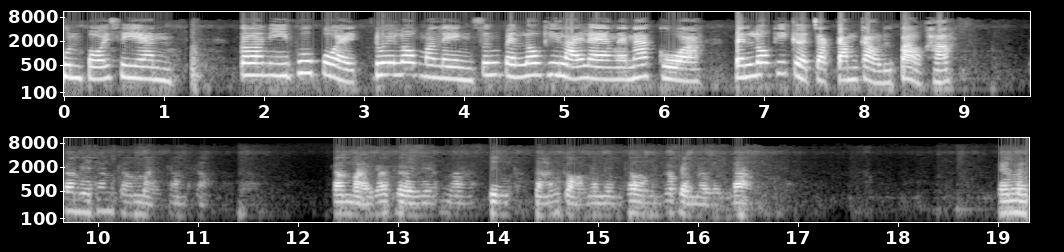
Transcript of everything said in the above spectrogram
คุณโป้ยเซียน กรณีผู้ป่วยด้วยโรคมะเร็ง ซึ่งเป็นโรคที่ร้ายแรงและน่ากลัว เป็นโรคที่เกิดจากกรรมเก่าหรือเปล่าคะ ก็มีทั้งกรรมใหม่กรรมเก่ากรรมใหม่ก็คือเนี่ยมากินสารก่อนมะเร็งเข้ามันก็เป็นมะเร็งได้แต่มัน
